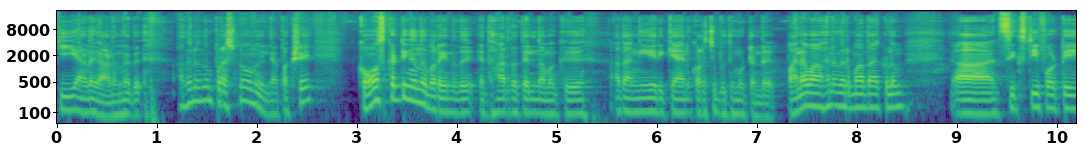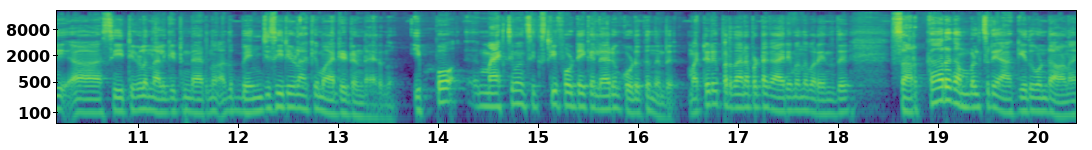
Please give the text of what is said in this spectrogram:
കീ ആണ് കാണുന്നത്. അതിനൊന്നും പ്രശ്നമൊന്നുമില്ല. പക്ഷേ കോസ്റ്റ് കട്ടിംഗ് എന്ന് പറയുന്നത് യഥാർത്ഥത്തിൽ നമുക്ക് അത് അംഗീകരിക്കാൻ കുറച്ച് ബുദ്ധിമുട്ടുണ്ട്. പല വാഹന നിർമ്മാതാക്കളും സിക്സ്റ്റി ഫോർട്ടി സീറ്റുകൾ നൽകിയിട്ടുണ്ടായിരുന്നു. അത് ബെഞ്ച് സീറ്റുകളാക്കി മാറ്റിയിട്ടുണ്ടായിരുന്നു. ഇപ്പോൾ മാക്സിമം സിക്സ്റ്റി ഫോർട്ടിക്ക് എല്ലാവരും കൊടുക്കുന്നുണ്ട്. മറ്റൊരു പ്രധാനപ്പെട്ട കാര്യമെന്ന് പറയുന്നത് സർക്കാർ കമ്പൾസറി ആക്കിയതുകൊണ്ടാണ്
